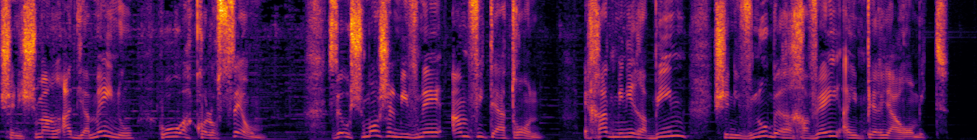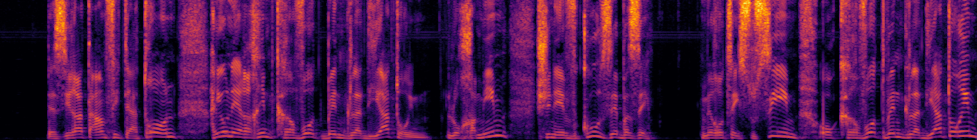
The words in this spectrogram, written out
שנשמר עד ימינו, הוא הקולוסיאום. זהו שמו של מבנה אמפי תיאטרון, אחד מיני רבים שנבנו ברחבי האימפריה הרומית. בזירת האמפי תיאטרון היו נערכים קרבות בין גלדיאטורים, לוחמים שנאבקו זה בזה. מרוצי סוסים או קרבות בין גלדיאטורים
